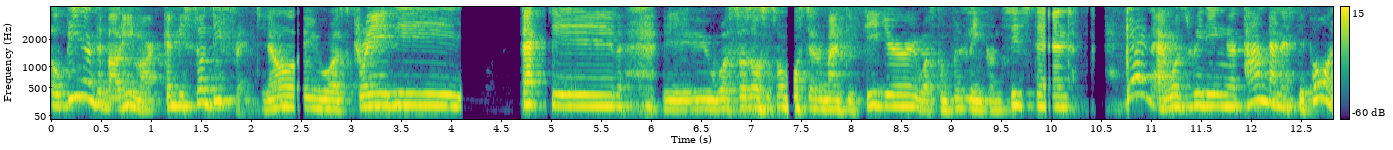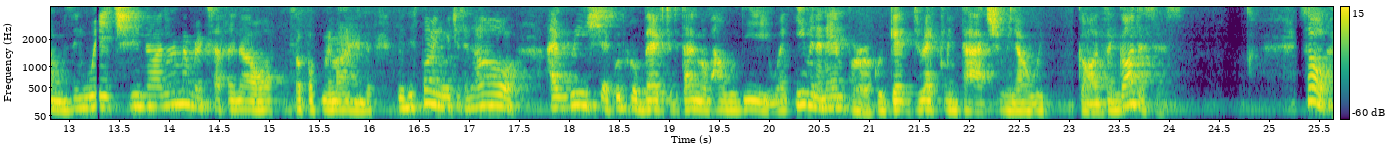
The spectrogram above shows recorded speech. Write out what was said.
opinions about him are, can be so different. You know, he was crazy, effective. He was also almost a romantic figure. He was completely inconsistent. Then I was reading uh, Tang Dynasty poems in which, you know, I don't remember exactly now off top of my mind. There's this poem in which he said, Oh, I wish I could go back to the time of Han Wudi when even an emperor could get directly in touch, you know, with gods and goddesses. So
